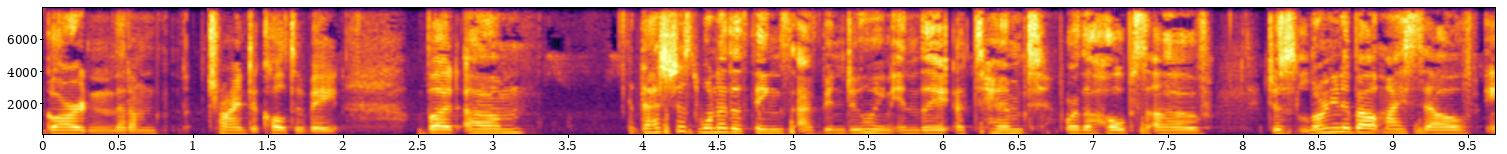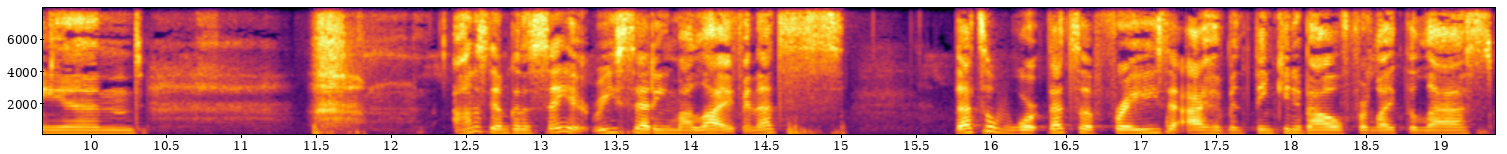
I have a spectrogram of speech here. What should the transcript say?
garden that I'm trying to cultivate. But um, that's just one of the things I've been doing in the attempt or the hopes of just learning about myself and honestly, I'm going to say it, resetting my life. And that's that's a word that's a phrase that I have been thinking about for like the last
